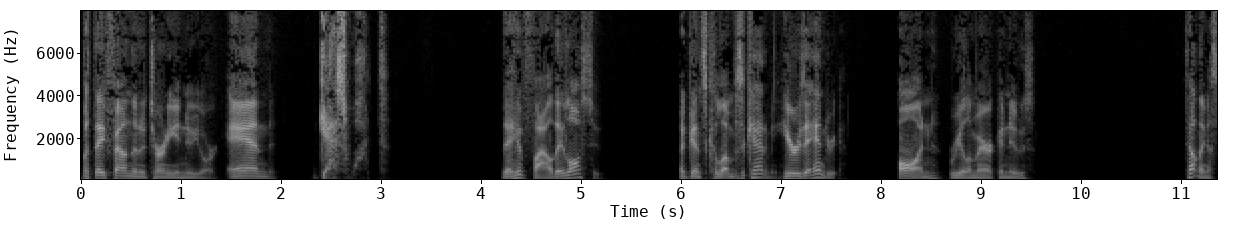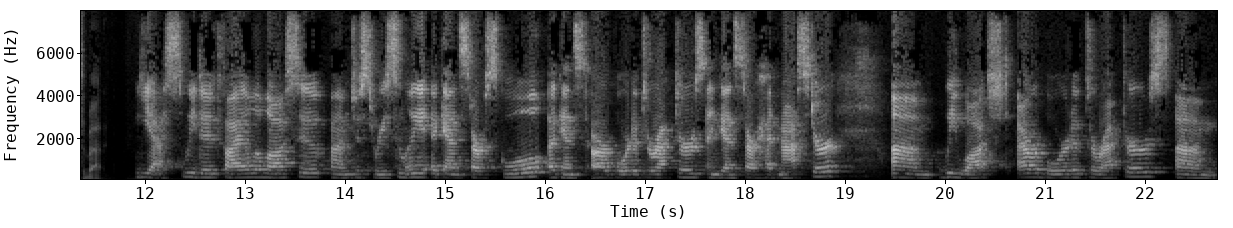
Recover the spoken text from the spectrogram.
But they found an attorney in New York. And guess what? They have filed a lawsuit against Columbus Academy. Here is Andrea on Real America News telling us about it. Yes, we did file a lawsuit um, just recently against our school, against our board of directors, and against our headmaster. Um, we watched our board of directors um,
